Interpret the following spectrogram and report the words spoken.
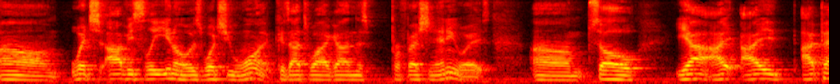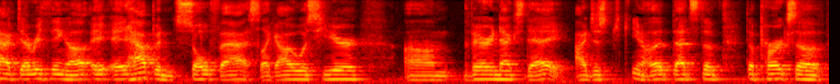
um, which obviously you know is what you want because that's why I got in this profession anyways. Um, so yeah, I I I packed everything up. It, it happened so fast. Like I was here um, the very next day. I just you know that that's the the perks of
